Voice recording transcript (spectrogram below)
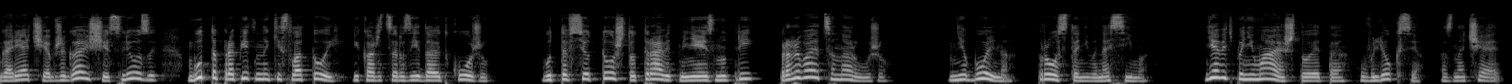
Горячие, обжигающие слезы, будто пропитаны кислотой и, кажется, разъедают кожу. Будто все то, что травит меня изнутри, прорывается наружу. Мне больно, просто невыносимо. Я ведь понимаю, что это «увлекся» означает.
